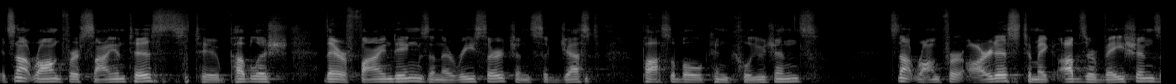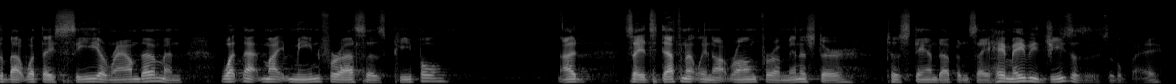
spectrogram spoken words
It's not wrong for scientists to publish their findings and their research and suggest possible conclusions. It's not wrong for artists to make observations about what they see around them and what that might mean for us as people. I'd say it's definitely not wrong for a minister to stand up and say, hey, maybe Jesus is the way.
